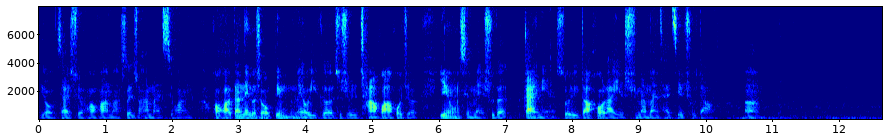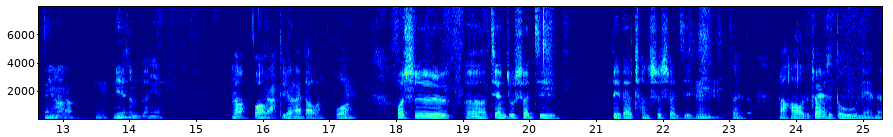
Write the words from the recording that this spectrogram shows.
有在学画画嘛，所以就还蛮喜欢画画，但那个时候并没有一个就是插画或者应用型美术的概念，所以到后来也是慢慢才接触到，嗯。那你你好们呢？嗯你是什么专业？啊，哦对啊，原来到我了。我、嗯我是呃建筑设计里的城市设计，嗯，对。然后我的专业是读五年的，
